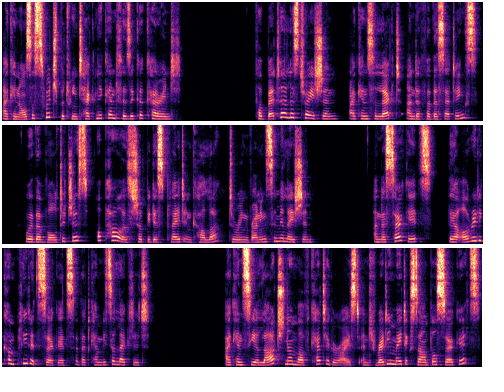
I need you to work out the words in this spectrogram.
I can also switch between technical and physical current. For better illustration, I can select under Further Settings whether voltages or powers should be displayed in color during running simulation. Under circuits, there are already completed circuits that can be selected. I can see a large number of categorized and ready-made example circuits,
